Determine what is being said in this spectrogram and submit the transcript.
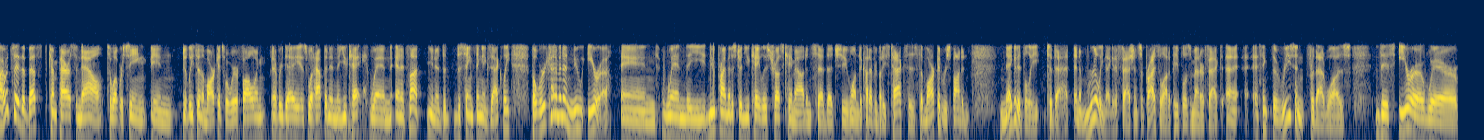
I would say the best comparison now to what we're seeing in at least in the markets where we're following every day is what happened in the UK when and it's not, you know, the the same thing exactly, but we're kind of in a new era and when the new prime minister in the UK Liz Truss came out and said that she wanted to cut everybody's taxes, the market responded negatively to that in a really negative fashion, surprised a lot of people, as a matter of fact. Uh, I think the reason for that was this era where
